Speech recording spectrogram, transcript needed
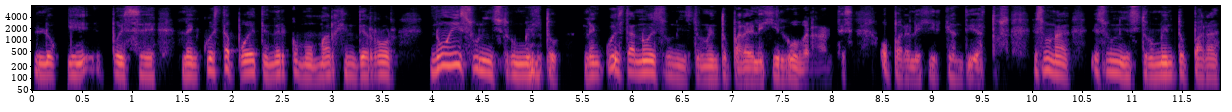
lo que pues eh, la encuesta puede tener como margen de error. No es un instrumento la encuesta no es un instrumento para elegir gobernantes o para elegir candidatos. Es, una, es un instrumento para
